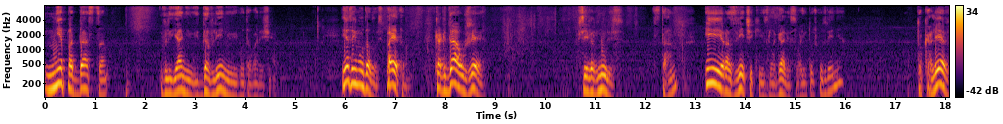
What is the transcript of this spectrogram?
не поддастся влиянию и давлению его товарищей. И это ему удалось. Поэтому, когда уже все вернулись в стан, и разведчики излагали свою точку зрения, то Калев,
